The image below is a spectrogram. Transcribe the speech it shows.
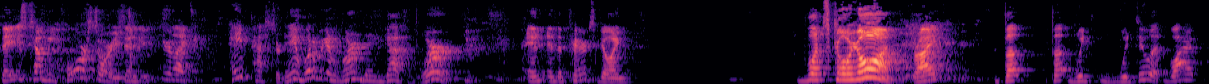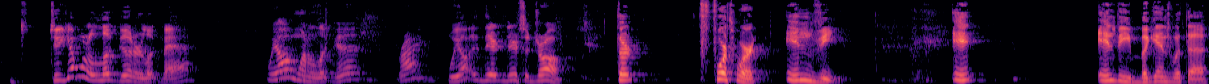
they just tell me horror stories, and you're like, "Hey, Pastor Dan, what are we going to learn in God's Word?" And, and the parents are going, "What's going on?" Right? But but we we do it. Why? Do y'all want to look good or look bad? We all want to look good, right? We all there, there's a draw. Third, fourth word, envy. Envy begins with a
